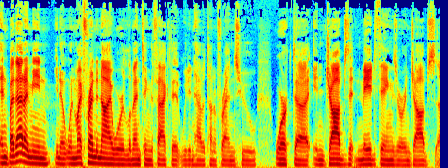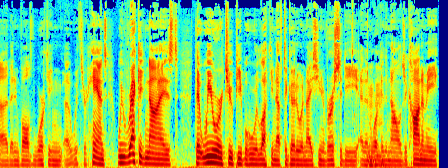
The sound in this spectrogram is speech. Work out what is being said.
And by that, I mean, you know, when my friend and I were lamenting the fact that we didn't have a ton of friends who worked uh, in jobs that made things or in jobs uh, that involved working uh, with your hands, we recognized that we were two people who were lucky enough to go to a nice university and then mm-hmm. work in the knowledge economy.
